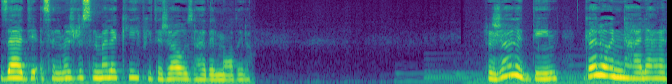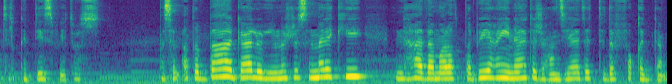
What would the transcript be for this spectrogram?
زاد يأس المجلس الملكي في تجاوز هذه المعضلة. رجال الدين قالوا إنها لعنة القديس فيتوس بس الأطباء قالوا للمجلس الملكي إن هذا مرض طبيعي ناتج عن زيادة تدفق الدم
